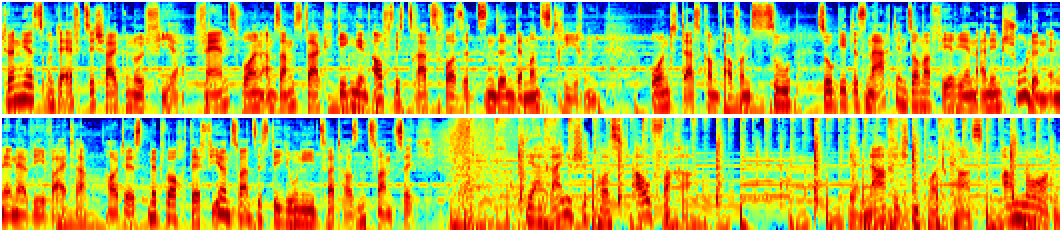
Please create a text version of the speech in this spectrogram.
Tönnies und der FC Schalke 04. Fans wollen am Samstag gegen den Aufsichtsratsvorsitzenden demonstrieren. Und das kommt auf uns zu. So geht es nach den Sommerferien an den Schulen in NRW weiter. Heute ist Mittwoch, der 24. Juni 2020. Der Rheinische Post Aufwacher. Der Nachrichtenpodcast am Morgen.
